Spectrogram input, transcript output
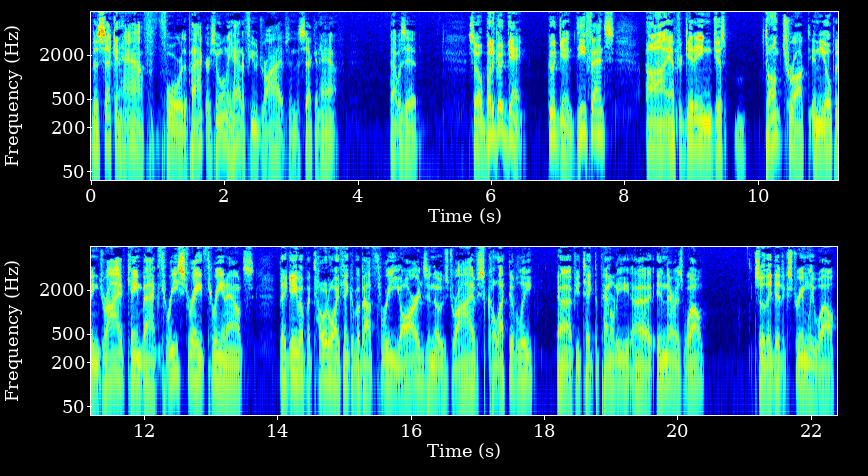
the second half for the Packers, who only had a few drives in the second half. That was it. So, but a good game. Good game. Defense, uh, after getting just dump trucked in the opening drive, came back three straight three and outs. They gave up a total, I think, of about three yards in those drives collectively, uh, if you take the penalty uh, in there as well. So they did extremely well.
